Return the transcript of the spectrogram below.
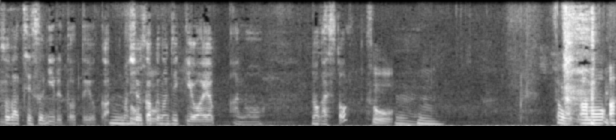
育ちすぎるとっていうか、うん。まあ、収そうそう。穫の時期をあやあの逃すと、そう。う、うんんそうあのあ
